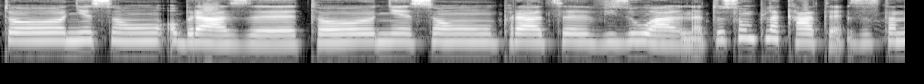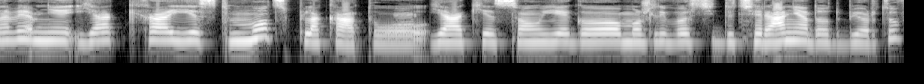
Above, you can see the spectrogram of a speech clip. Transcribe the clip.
to nie są obrazy, to nie są prace wizualne, to są plakaty. Zastanawia mnie, jaka jest moc plakatu, jakie są jego możliwości docierania do odbiorców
